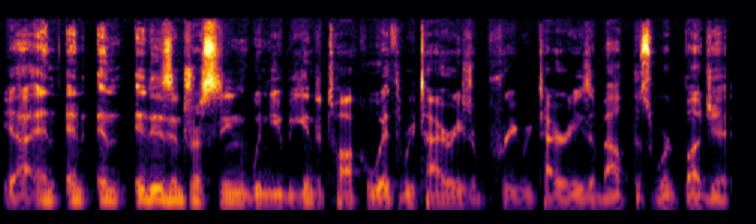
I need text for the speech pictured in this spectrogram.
Yeah, and and and it is interesting when you begin to talk with retirees or pre-retirees about this word budget.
